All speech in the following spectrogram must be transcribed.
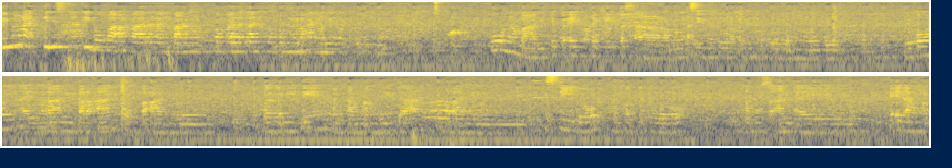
May mga inisyatiba ba ang paaralan para mapapalagan ng pagmamahal ng Pilipino? Oo naman, ito ay makikita sa mga asignatura na tinuturo ng mga. Doon ay maraming paraan kung paano gagamitin ang tama ang wika, maraming estilo ng pagtuturo na kung saan ay kailangan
